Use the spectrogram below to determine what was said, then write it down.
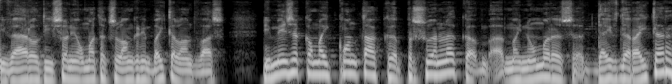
die wêreld hierson nie omdat ek so lank in die buiteland was. Die mense kan my kontak uh, persoonlik. Uh, my nommer is Dave de Ruyter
